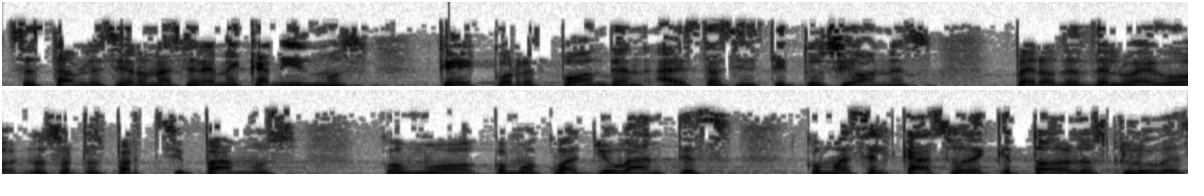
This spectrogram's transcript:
se establecieron una serie de mecanismos que corresponden a estas instituciones, pero desde luego nosotros participamos como, como coadyuvantes, como es el caso de que todos los clubes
